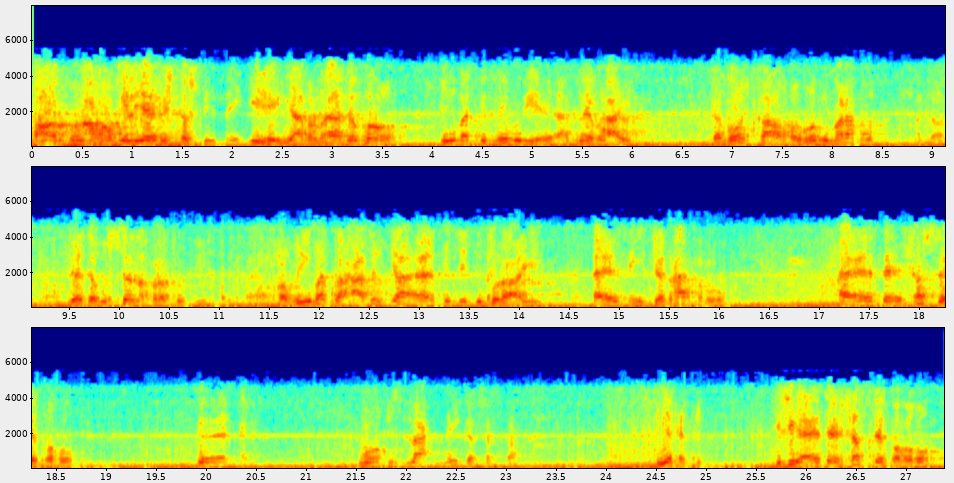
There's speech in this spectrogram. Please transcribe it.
اور گناہوں کے لیے کچھ تفصیل نہیں کی ہے یا فرمایا، دیکھو، قیمت کتنی بری ہے، اپنے بھائی کا گوشت کھاؤ اور وہ بھی مرا ہو جیسے اس سے نفرت ہوتی ہے۔ اور غیبت کا حاصل کیا ہے؟ کسی کی برائی ایسی جگہ کرو ایسے شخص سے کہو کہ وہ اصلاح نہیں کر سکتا۔ یہ ہے کسی ایسے شخص سے کہو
